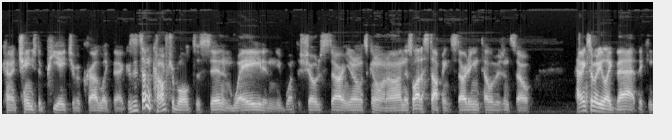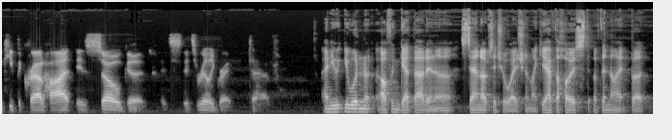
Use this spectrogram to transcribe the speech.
kind of change the pH of a crowd like that because it's uncomfortable to sit and wait and you want the show to start. and You don't know what's going on. There's a lot of stopping and starting in television, so having somebody like that that can keep the crowd hot is so good. It's it's really great to have. And you you wouldn't often get that in a stand up situation. Like you have the host of the night, but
